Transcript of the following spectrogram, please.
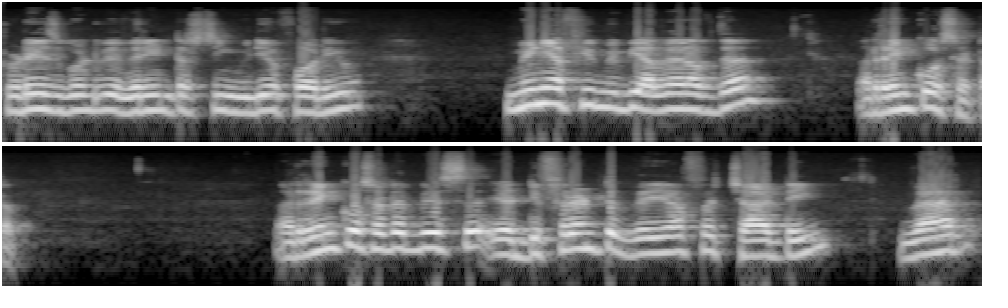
Today is going to be a very interesting video for you. Many of you may be aware of the renko setup. Renko setup is a different way of charting where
